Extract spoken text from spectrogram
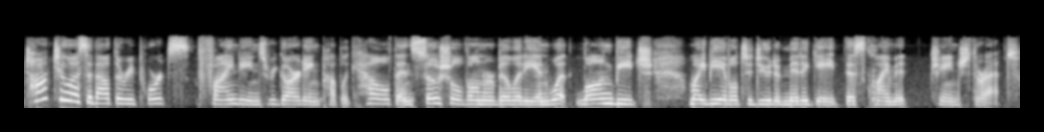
talk to us about the report's findings regarding public health and social vulnerability and what Long Beach might be able to do to mitigate this climate change threat.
